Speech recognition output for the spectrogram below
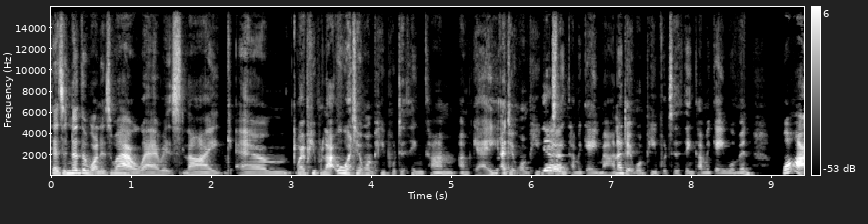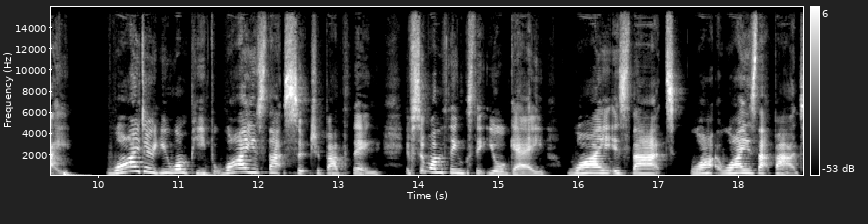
there's another one as well where it's like, um, where people are like, oh, I don't want people to think I'm I'm gay. I don't want people to think I'm a gay man. I don't want people to think I'm a gay woman. Why? Why don't you want people? Why is that such a bad thing? If someone thinks that you're gay, why is that why why is that bad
